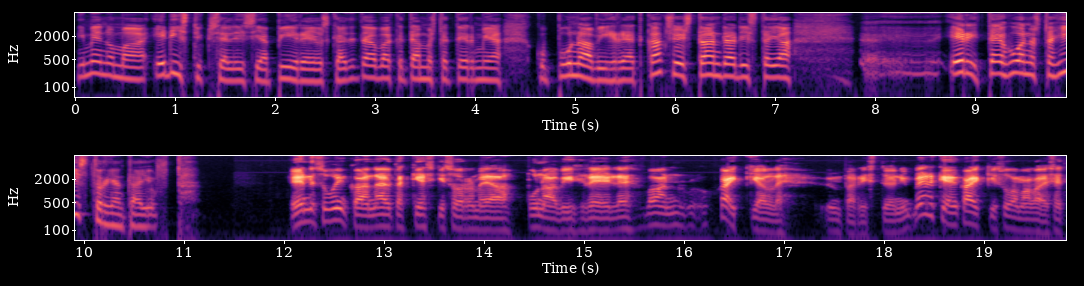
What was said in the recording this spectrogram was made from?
nimenomaan edistyksellisiä piirejä, jos käytetään vaikka tämmöistä termiä kuin punavihreät kaksoistandardista ja erittäin huonosta historiantajusta. En suinkaan näytä keskisormea punavihreille, vaan kaikkialle ympäristöön. Niin melkein kaikki suomalaiset,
